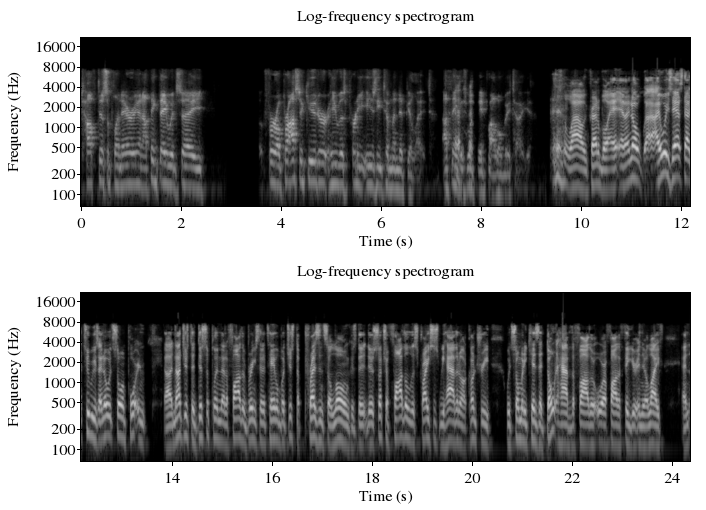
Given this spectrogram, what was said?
tough disciplinarian? I think they would say, for a prosecutor, he was pretty easy to manipulate. I think is what they'd probably tell you. wow, incredible. And, and, I know I always ask that too because I know it's so important, uh, not just the discipline that a father brings to the table, but just the presence alone. Because there, there's such a fatherless crisis we have in our country with so many kids that don't have the father or a father figure in their life. And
